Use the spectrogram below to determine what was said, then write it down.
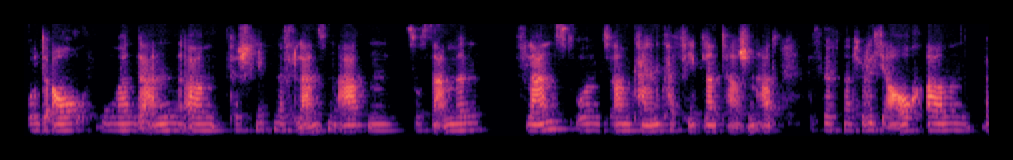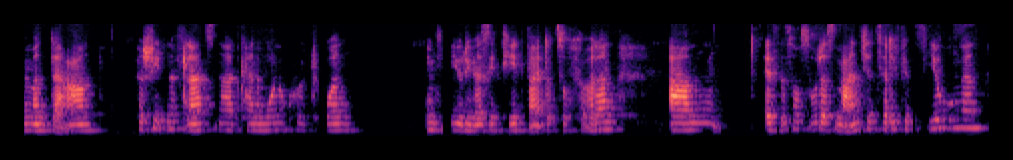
und auch, wo man dann verschiedene Pflanzenarten zusammenpflanzt und keine Kaffeeplantagen hat. Das hilft natürlich auch, wenn man da verschiedene Pflanzen hat, keine Monokulturen, um die Biodiversität weiter zu fördern. Ähm, es ist auch so, dass manche Zertifizierungen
